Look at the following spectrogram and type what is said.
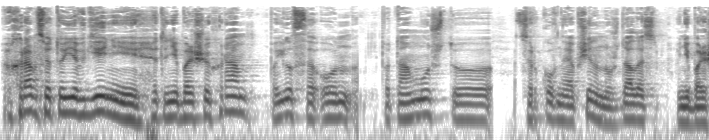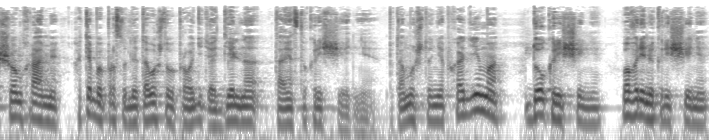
Храм Святой Евгении – это небольшой храм. Появился он потому, что церковная община нуждалась в небольшом храме, хотя бы просто для того, чтобы проводить отдельно таинство крещения. Потому что необходимо до крещения, во время крещения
